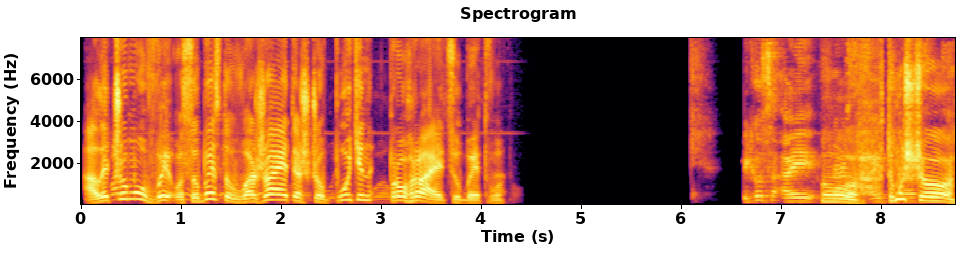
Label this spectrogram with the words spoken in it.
Але чому ви особисто вважаєте, що Путін програє цю битву? О, тому що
